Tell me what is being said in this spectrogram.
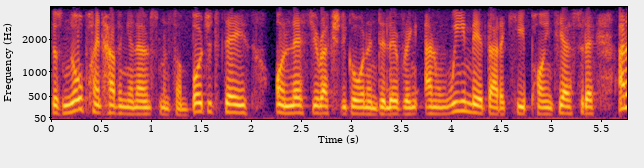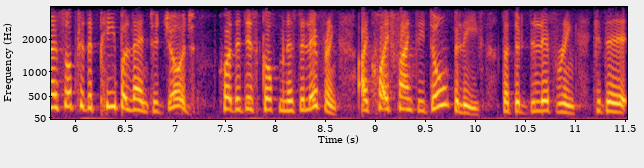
There's no point having announcements on budget days unless you're actually going and delivering. And we made that a key point yesterday. And it's up to the people then to judge whether this government is delivering. I quite frankly don't believe that they're delivering to the,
